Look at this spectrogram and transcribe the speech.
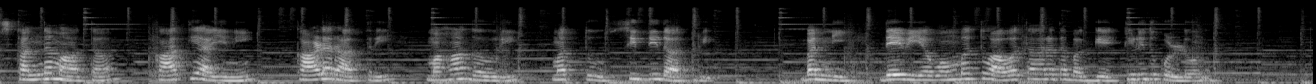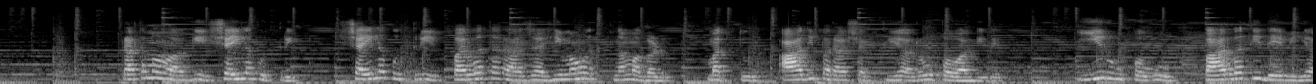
ಸ್ಕಂದಮಾತ, ಕಾತ್ಯಾಯಿನಿ, ಕಾಳರಾತ್ರಿ, ಮಹಾಗೌರಿ ಮತ್ತು ಸಿದ್ಧಿದಾತ್ರಿ. ಬನ್ನಿ, ದೇವಿಯ ಒಂಬತ್ತು ಅವತಾರದ ಬಗ್ಗೆ ತಿಳಿದುಕೊಳ್ಳೋಣ. ಪ್ರಥಮವಾಗಿ ಶೈಲಪುತ್ರಿ. ಶೈಲಪುತ್ರಿ ಪರ್ವತರಾಜ ಹಿಮವತ್ನ ಮಗಳು ಮತ್ತು ಆದಿಪರಾಶಕ್ತಿಯ ರೂಪವಾಗಿದೆ. ಈ ರೂಪವು ಪಾರ್ವತಿ ದೇವಿಯ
